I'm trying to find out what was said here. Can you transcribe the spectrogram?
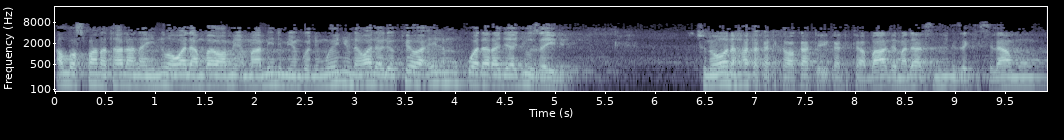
Allah Subhanahu wa ta'ala anainua wale ambao wameamini miongoni mwenu na wale waliopewa elimu kuwa daraja ya juu zaidi. Tunaona hata katika wakati katika baadhi ya madarasa nyingi za Kiislamu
